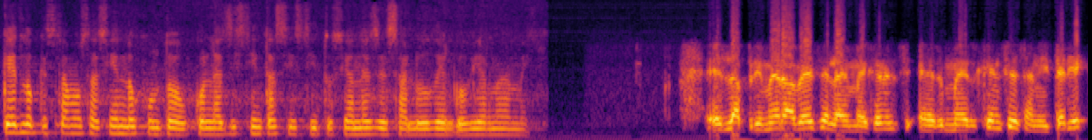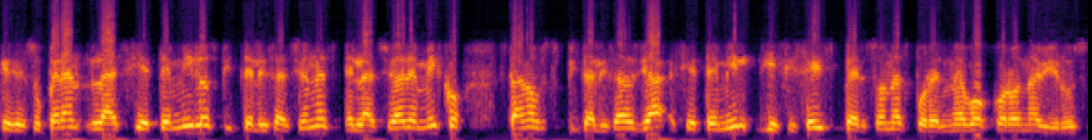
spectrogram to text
qué es lo que estamos haciendo junto con las distintas instituciones de salud del Gobierno de México. Es la primera vez en la emergencia, sanitaria que se superan las 7.000 hospitalizaciones en la Ciudad de México. Están hospitalizados ya 7.016 personas por el nuevo coronavirus.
